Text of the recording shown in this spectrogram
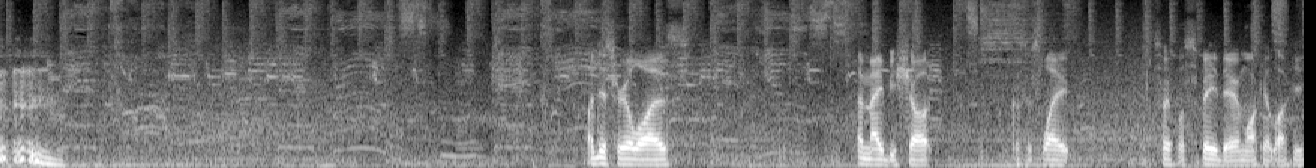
I just realised I may be shot because it's late. So if I speed there, I might get lucky.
